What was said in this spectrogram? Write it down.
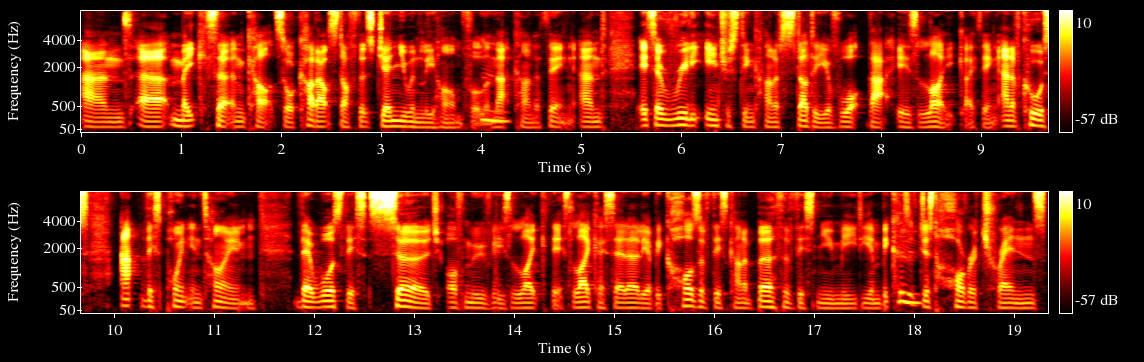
and uh, make certain cuts or cut out stuff that's genuinely harmful and that kind of thing. And it's a really interesting kind of study of what that is like, I think. And of course, at this point in time, there was this surge of movies like this, like I said earlier, because of this kind of birth of this new medium, because of mm. just horror trends,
